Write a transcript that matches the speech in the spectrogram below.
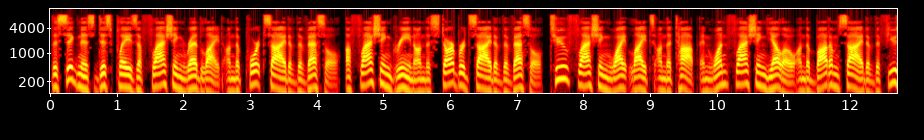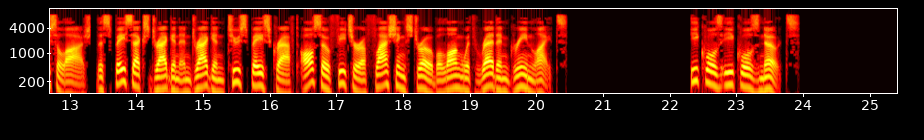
The Cygnus displays a flashing red light on the port side of the vessel, a flashing green on the starboard side of the vessel, two flashing white lights on the top and one flashing yellow on the bottom side of the fuselage. The SpaceX Dragon and Dragon 2 spacecraft also feature a flashing strobe along with red and green lights. Notes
